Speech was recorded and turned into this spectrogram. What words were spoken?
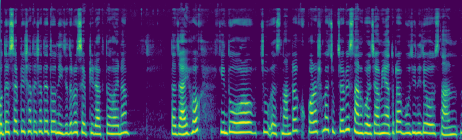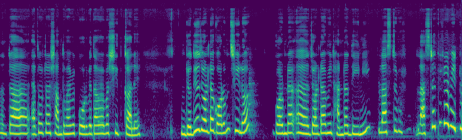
ওদের সেফটির সাথে সাথে তো নিজেদেরও সেফটি রাখতে হয় না। তা যাই হোক, কিন্তু ও স্নানটা করার সময় চুপচাপই স্নান করেছে। আমি এতটা বুঝিনি যে ও স্নানটা এতটা শান্তভাবে করবে তাও আবার শীতকালে। যদিও জলটা গরম ছিল, গরমটা জলটা আমি ঠান্ডা দিইনি। লাস্টে লাস্টের দিকে আমি একটু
